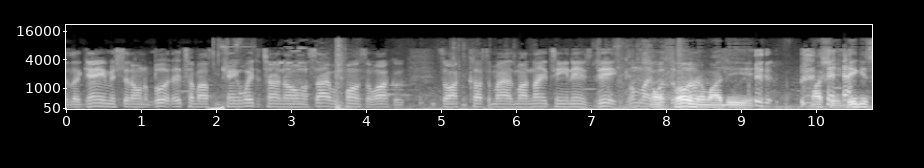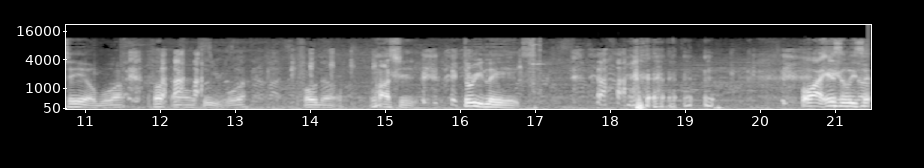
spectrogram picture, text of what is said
the little game and shit on the book. They talking about some can't wait to turn on my cyberpunk so I could, so I can customize my 19 inch dick. I'm like, On what the fuck? them I did. My shit big as hell, boy. Fuck on with you, boy. Four them. My shit, three legs. Boy, I instantly Hell no.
